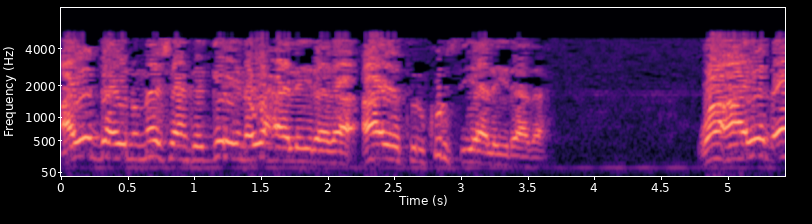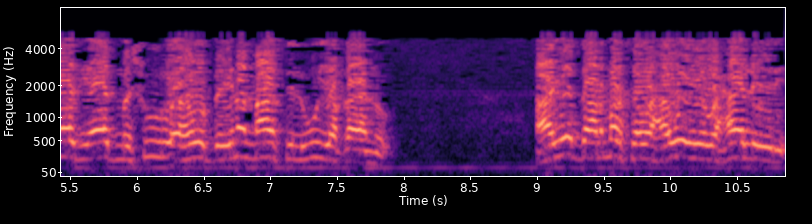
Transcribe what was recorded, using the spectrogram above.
Aayadda aynu meeshaan ka gelayna waxaa la yidhahdaa aayatulkursi yaa la yidhahdaa waa aayad aad iyo aad mashhuuru ah oo bayna naasi lagu yaqaano. Aayaddan marka waxa weeye waxaa la yidhi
